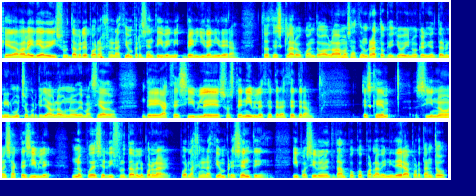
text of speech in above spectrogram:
que daba la idea de disfrutable por la generación presente y venidera. Entonces, claro, cuando hablábamos hace un rato, que yo hoy no he querido intervenir mucho porque ya habla uno demasiado, de accesible, sostenible, etcétera, etcétera, es que si no es accesible, no puede ser disfrutable por la, generación presente y posiblemente tampoco por la venidera. Por tanto,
